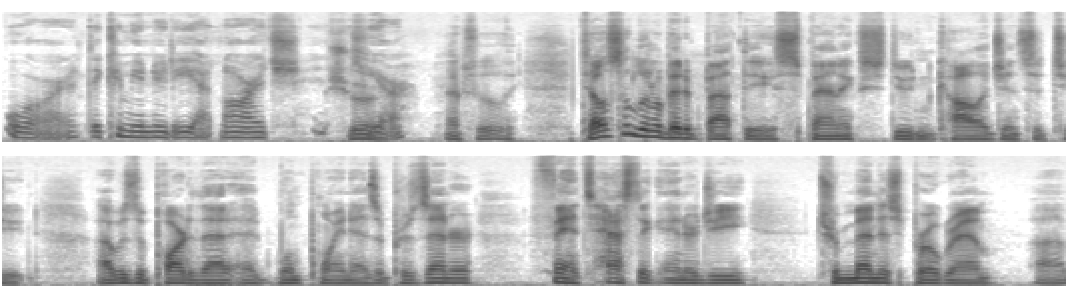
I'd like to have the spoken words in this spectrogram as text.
or the community at large here. Absolutely. Tell us a little bit about the Hispanic Student College Institute. I was a part of that at one point as a presenter. Fantastic energy, tremendous program. Uh,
